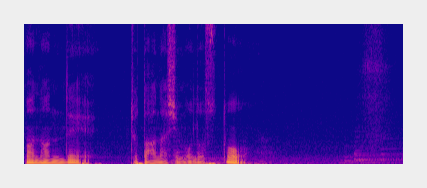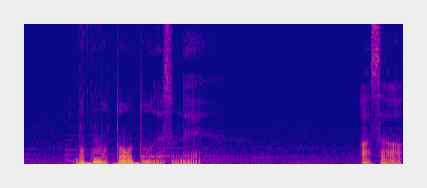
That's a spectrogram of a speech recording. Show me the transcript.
まあなんでちょっと話戻すと僕もとうとうですね朝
